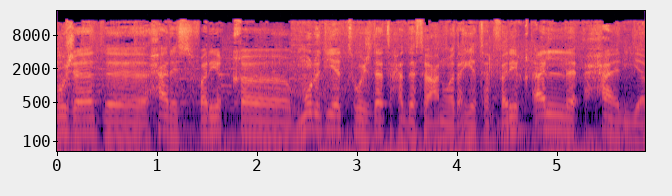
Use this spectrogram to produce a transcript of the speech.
بوجاد حارس فريق مولودية وجدة تحدث عن وضعية الفريق الحالية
